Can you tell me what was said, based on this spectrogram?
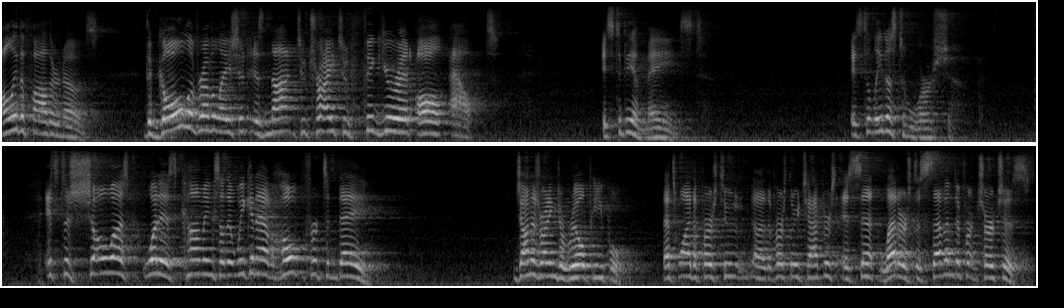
only the Father knows. The goal of Revelation is not to try to figure it all out, it's to be amazed, it's to lead us to worship. It's to show us what is coming so that we can have hope for today. John is writing to real people. That's why the first two, uh, the first three chapters is sent letters to seven different churches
